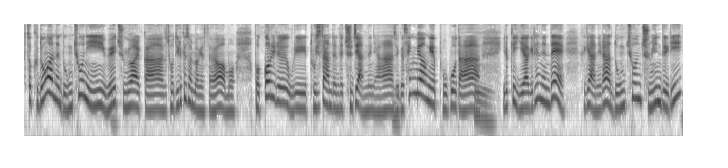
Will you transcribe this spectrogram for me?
그래서 그동안은 농촌이 왜 음. 중요할까? 그래서 저도 이렇게 설명했어요. 뭐 먹거리를 우리 도시 사람들한테 주지 않느냐. 음. 그 생명의 보고다. 이렇게 이야기를 했는데 그게 아니라 농촌 주민들이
